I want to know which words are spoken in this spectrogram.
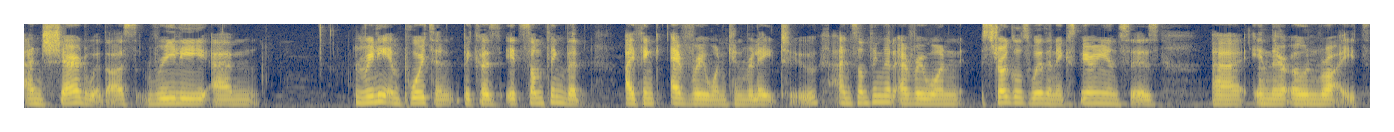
and shared with us really um, really important because it's something that I think everyone can relate to and something that everyone struggles with and experiences uh, in their own right.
